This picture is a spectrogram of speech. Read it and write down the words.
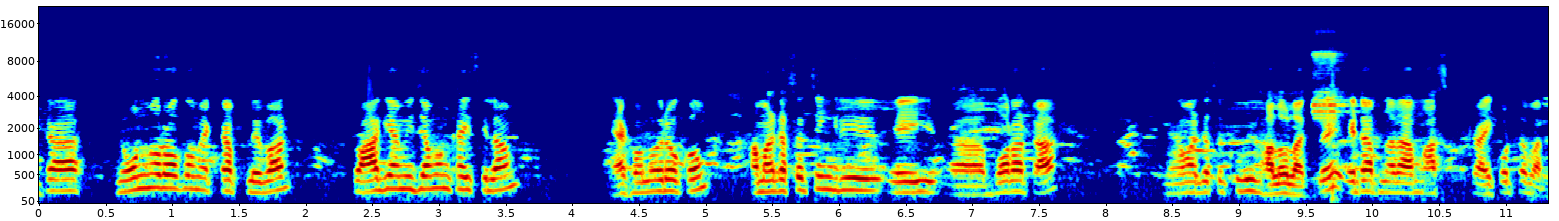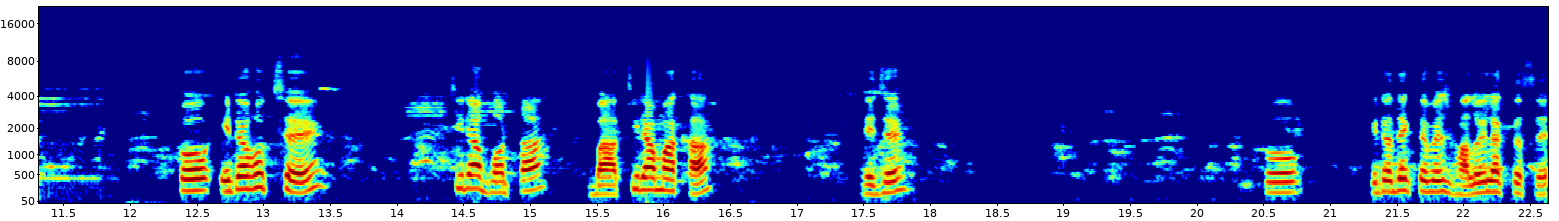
এটা অন্যরকম একটা ফ্লেভার তো আগে আমি যেমন খাইছিলাম, এখন ওই রকম আমার কাছে চিংড়ির এই বড়াটা আমার কাছে খুবই ভালো লাগছে। এটা আপনারা মাস্ট ট্রাই করতে পারেন। তো এটা হচ্ছে চিরা ভর্তা বা চিরা মাখা। এই যে তো এটা দেখতে বেশ ভালোই লাগতেছে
